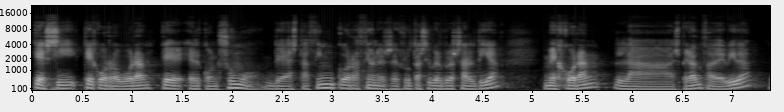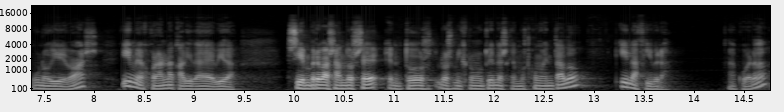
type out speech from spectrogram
que sí que corroboran que el consumo de hasta 5 raciones de frutas y verduras al día mejoran la esperanza de vida, uno vive más, y mejoran la calidad de vida siempre basándose en todos los micronutrientes que hemos comentado y la fibra. ¿De acuerdo?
